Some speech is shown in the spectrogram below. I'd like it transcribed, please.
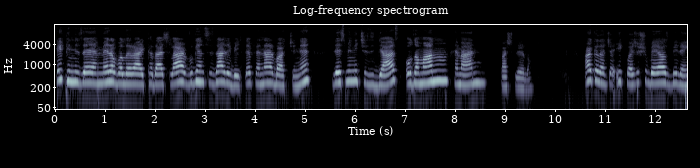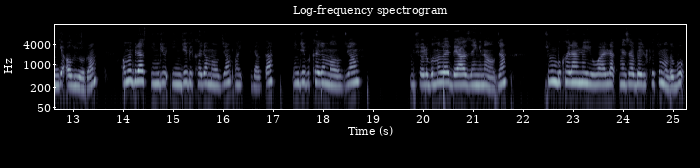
Hepinize merhabalar arkadaşlar. Bugün sizlerle birlikte Fenerbahçe'nin resmini çizeceğiz. O zaman hemen başlayalım. Arkadaşlar ilk başta şu beyaz bir rengi alıyorum. Ama biraz ince ince bir kalem alacağım. Ay bir dakika. İnce bir kalem alacağım. Şöyle bunu ve beyaz rengini alacağım. Çünkü bu kalemle yuvarlak mesela böyle kötü mü olur? Bu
